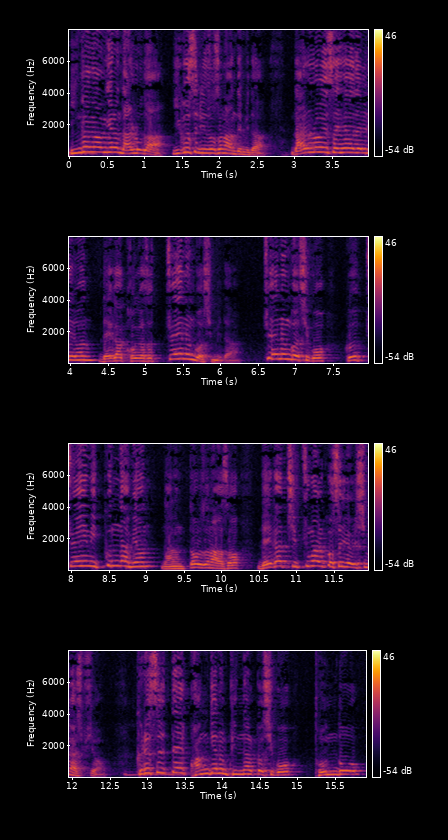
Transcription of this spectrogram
인간관계는 난로다. 이것을 잊어서는 안 됩니다. 난로에서 해야 될 일은 내가 거기 가서 쬐는 것입니다. 쬐는 것이고 그 쬐임이 끝나면 나는 떨어져 나와서 내가 집중할 것을 열심히 하십시오. 그랬을 때 관계는 빛날 것이고 돈도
